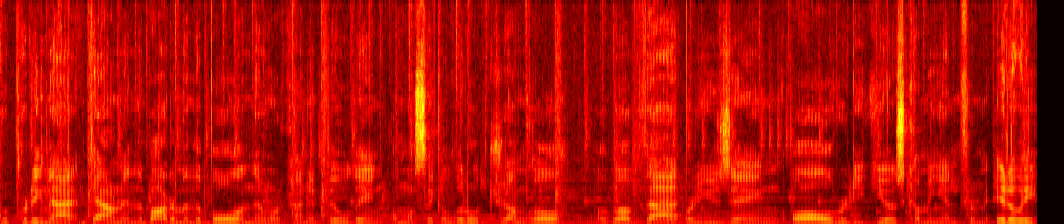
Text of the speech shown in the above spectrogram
We're putting that down in the bottom of the bowl and then we're kind of building almost like a little jungle above that. We're using all radicchios coming in from Italy,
